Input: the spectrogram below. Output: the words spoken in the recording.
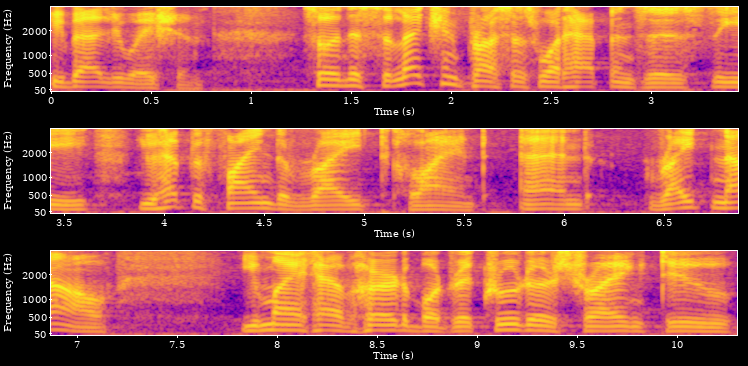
evaluation. So in the selection process, what happens is the you have to find the right client, and right now, you might have heard about recruiters trying to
